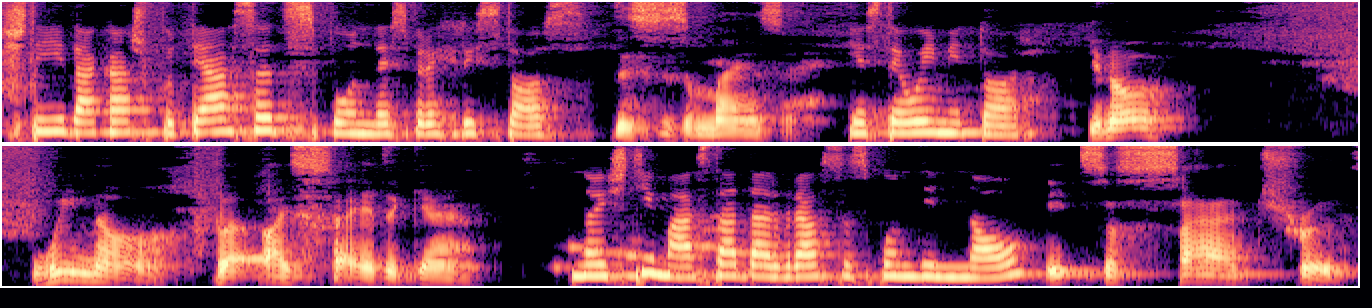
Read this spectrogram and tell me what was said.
Știi, dacă aș putea să-ți spun despre Hristos, this is amazing. este uimitor. You know, we know, but I say it again. Noi știm asta, dar vreau să spun din nou, It's a sad truth.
